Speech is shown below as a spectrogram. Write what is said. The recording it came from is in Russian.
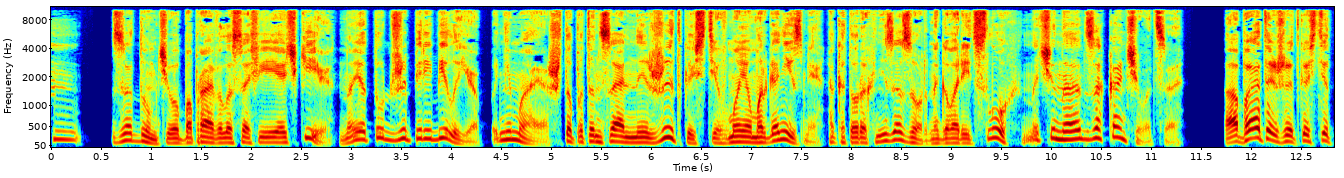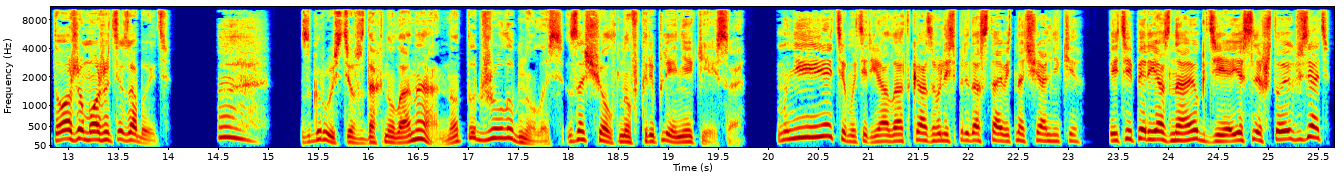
Хм, Задумчиво поправила София очки, но я тут же перебил ее, понимая, что потенциальные жидкости в моем организме, о которых не зазорно говорить вслух, начинают заканчиваться. «Об этой жидкости тоже можете забыть». Ах, с грустью вздохнула она, но тут же улыбнулась, защелкнув крепление кейса. «Мне и эти материалы отказывались предоставить начальники. И теперь я знаю, где, если что, их взять.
